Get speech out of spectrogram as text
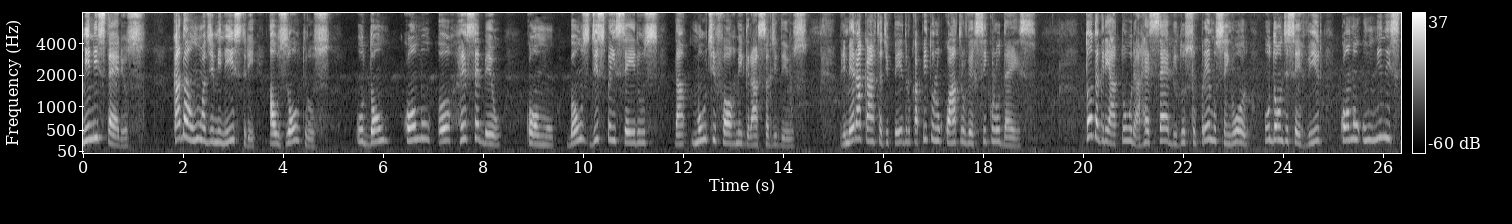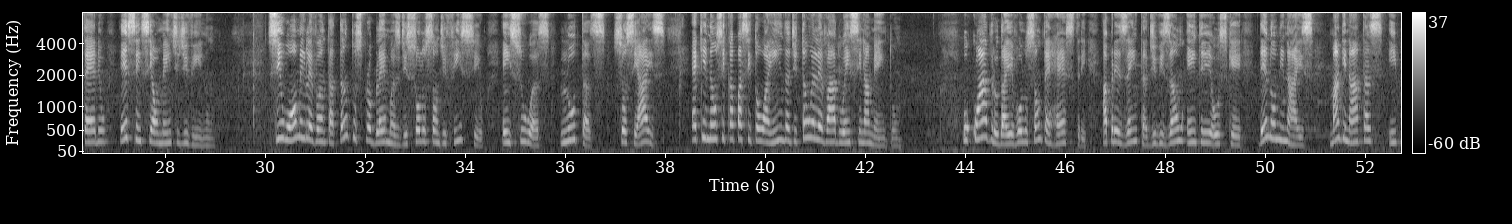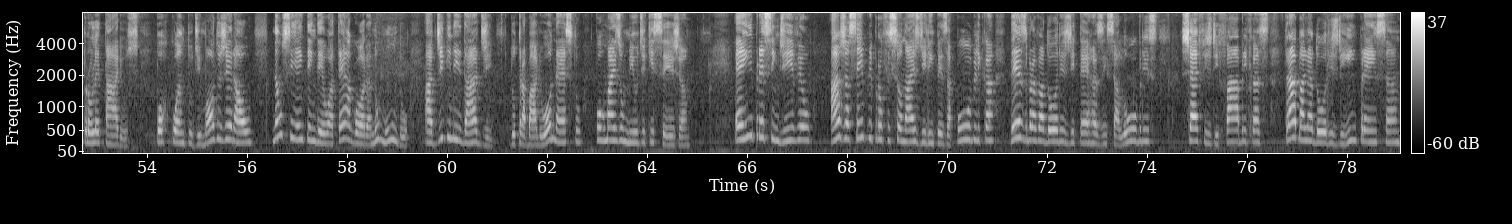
Ministérios. Cada um administre aos outros o dom como o recebeu, como bons dispenseiros da multiforme graça de Deus. Primeira carta de Pedro, capítulo 4, versículo 10. Toda criatura recebe do Supremo Senhor o dom de servir como um ministério essencialmente divino. Se o homem levanta tantos problemas de solução difícil em suas lutas sociais, é que não se capacitou ainda de tão elevado ensinamento. O quadro da evolução terrestre apresenta divisão entre os que denominais magnatas e proletários, porquanto, de modo geral, não se entendeu até agora no mundo a dignidade do trabalho honesto, por mais humilde que seja. É imprescindível haja sempre profissionais de limpeza pública, desbravadores de terras insalubres, chefes de fábricas, trabalhadores de imprensa.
